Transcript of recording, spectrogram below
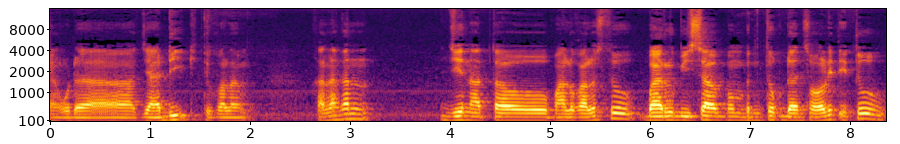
Yang udah jadi gitu kalau karena kan jin atau makhluk halus tuh baru bisa membentuk dan solid itu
